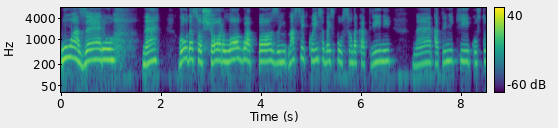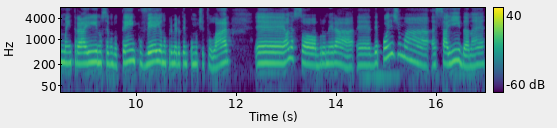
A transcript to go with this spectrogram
1 a 0 né? Gol da Sochor logo após, na sequência da expulsão da Catrine, né? A Catrine que costuma entrar aí no segundo tempo, veio no primeiro tempo como titular. É, olha só, Brunera, é, depois de uma é, saída, né,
